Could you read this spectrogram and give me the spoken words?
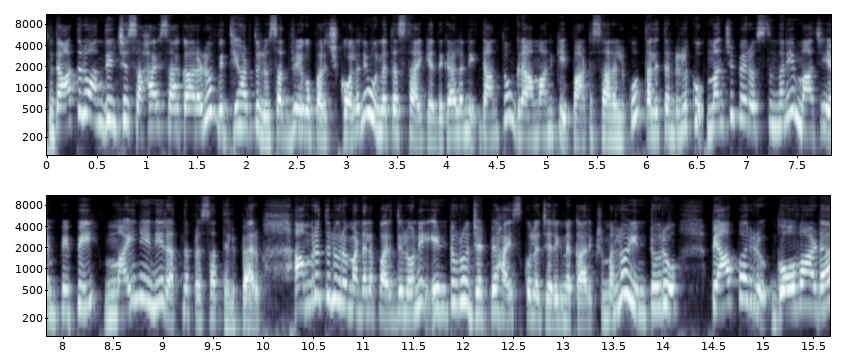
దాతలు అందించే సహాయ సహకారాలు విద్యార్థులు సద్వినియోగపరచుకోవాలని ఉన్నత స్థాయికి ఎదగాలని దాంతో గ్రామానికి పాఠశాలలకు తల్లిదండ్రులకు మంచి పేరు వస్తుందని మాజీ ఎంపీపీ మైనేని రత్నప్రసాద్ తెలిపారు. అమృతలూరు మండల పరిధిలోని ఇంటూరు జడ్పీ హైస్కూల్లో జరిగిన కార్యక్రమంలో ఇంటూరు ప్యాపర్రు గోవాడ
